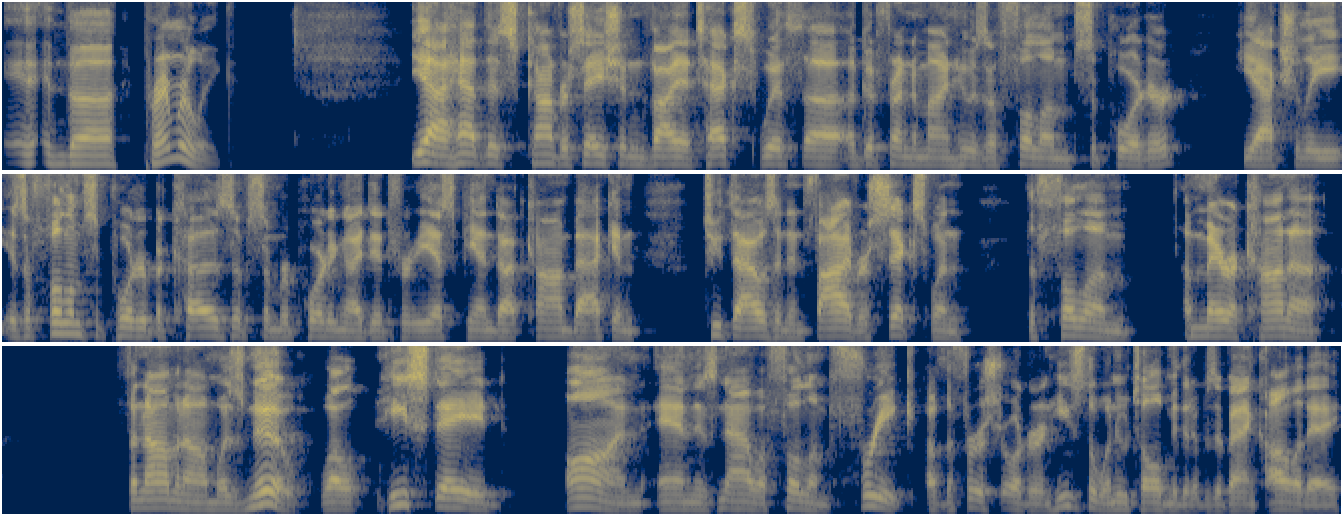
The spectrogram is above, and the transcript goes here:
in the Premier League. Yeah, I had this conversation via text with uh, a good friend of mine who is a Fulham supporter. He actually is a Fulham supporter because of some reporting I did for ESPN.com back in 2005 or six when the Fulham Americana phenomenon was new. Well, he stayed on and is now a Fulham freak of the first order. And he's the one who told me that it was a bank holiday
